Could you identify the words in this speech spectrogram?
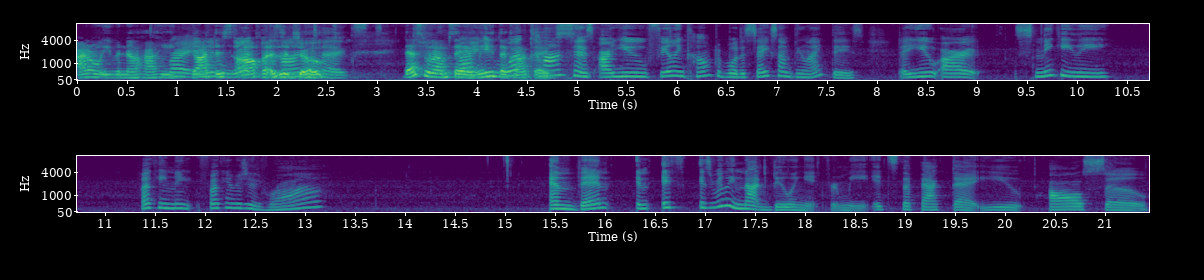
I don't even know how he Right. got this off as a joke. That's what I'm saying. Right, we need the what context. context are you feeling comfortable to say something like this? That you are sneakily fucking fucking bitches raw, and then and it's it's really not doing it for me. It's the fact that you also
